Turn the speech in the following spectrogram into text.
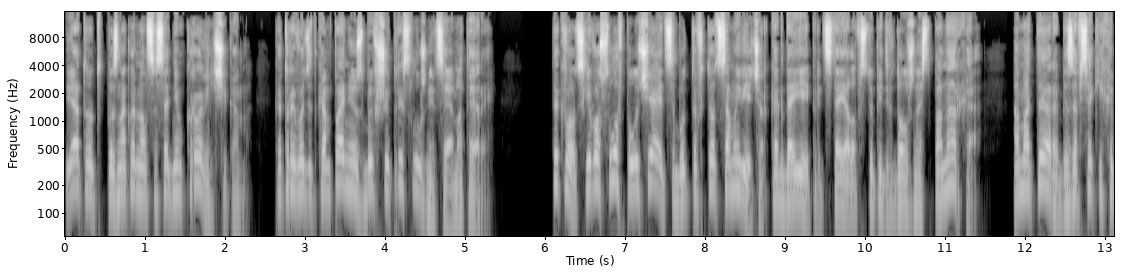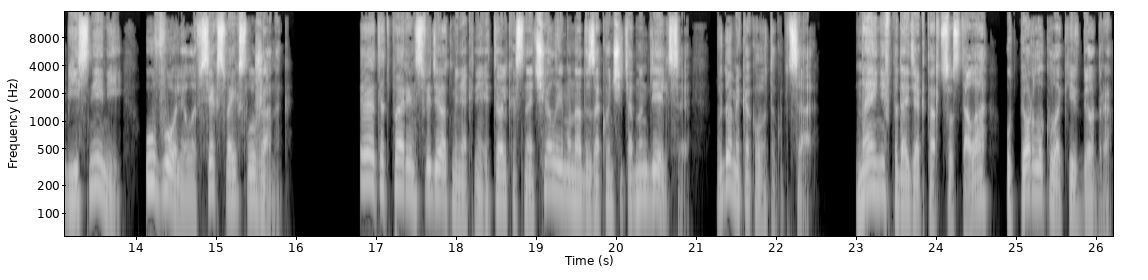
Я тут познакомился с одним кровельщиком, который водит компанию с бывшей прислужницей Аматеры. Так вот, с его слов получается, будто в тот самый вечер, когда ей предстояло вступить в должность панарха, Аматера безо всяких объяснений уволила всех своих служанок. Этот парень сведет меня к ней, только сначала ему надо закончить одно дельце в доме какого-то купца. Найниф, подойдя к торцу стола, уперла кулаки в бедра.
